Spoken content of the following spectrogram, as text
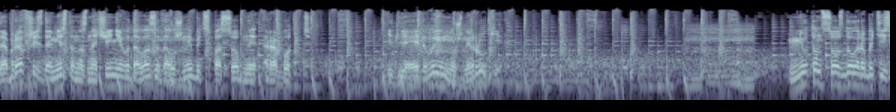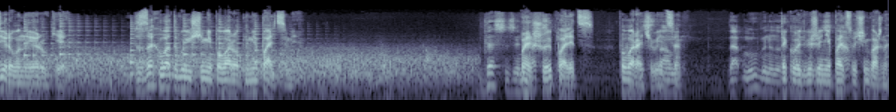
Добравшись до места назначения, водолазы должны быть способны работать. И для этого им нужны руки. Ньютон создал роботизированные руки с захватывающими поворотными пальцами. Большой палец поворачивается. Такое движение пальца очень важно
